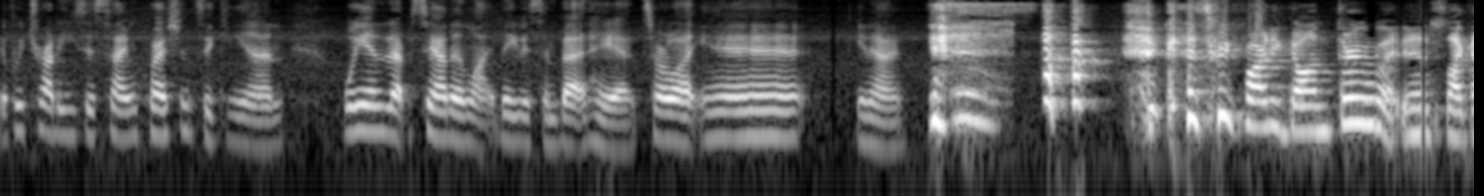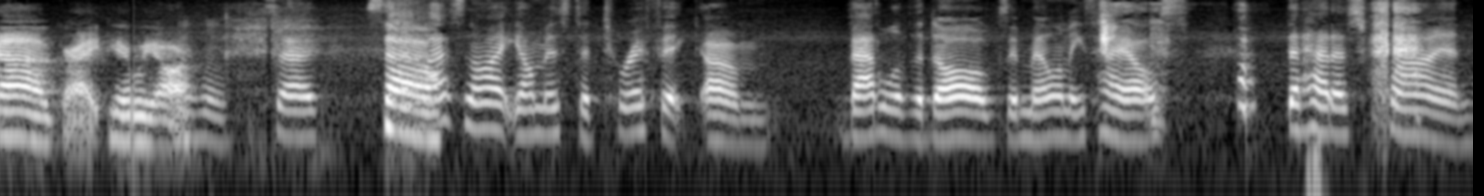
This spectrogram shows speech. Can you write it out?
if we try to use the same questions again, we ended up sounding like Beavis and Butthead. So we're like, eh, you know. Because we've already gone through it. And it's like, oh, great, here we are. Mhm. So So, last night y'all missed a terrific um, battle of the dogs in Melanie's house that had us crying.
